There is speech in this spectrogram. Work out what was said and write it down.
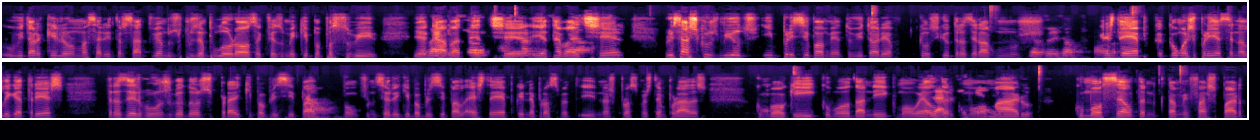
o Vitória caiu numa série interessante, vemos por exemplo o Lourosa que fez uma equipa para subir e vai acaba até descer, e até vai descer, por isso acho que os miúdos, e principalmente o Vitória conseguiu trazer alguns, esta época com a experiência na Liga 3, trazer bons jogadores para a equipa principal, vão fornecer a equipa principal esta época e, na próxima, e nas próximas temporadas, como o Gui, como o Dani, como o Elder, como o Amaro, como o Celton, que também faz parte,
